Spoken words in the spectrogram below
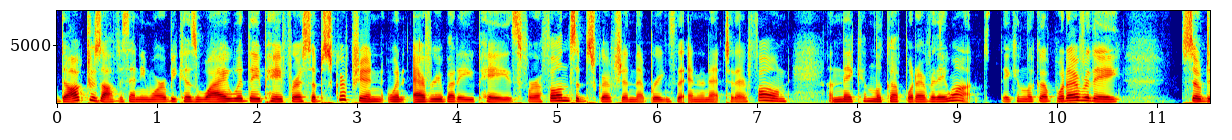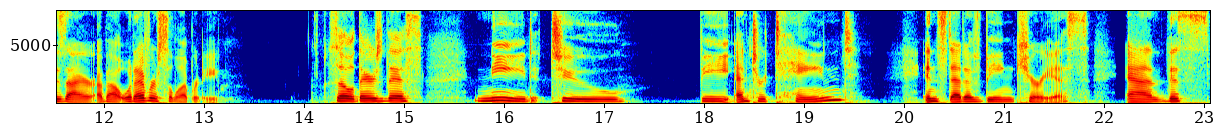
doctor's office anymore because why would they pay for a subscription when everybody pays for a phone subscription that brings the internet to their phone and they can look up whatever they want. They can look up whatever they so desire about whatever celebrity. So there's this need to be entertained instead of being curious. And this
